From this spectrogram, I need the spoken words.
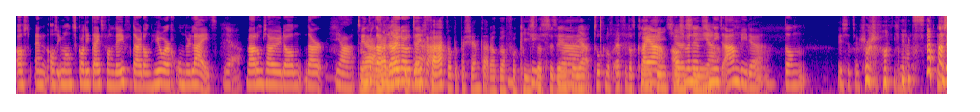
als, en als iemands kwaliteit van leven daar dan heel erg onder lijdt. Ja. Waarom zou je dan daar ja, 20.000 Ja, euro ik denk tegen vaak dat de patiënt daar ook wel voor kiest. dat ze denken, ja. ja. toch nog even dat klein ja, kindje als we het zien. Niet aanbieden, dan is het er soort van Ja. niet. Het is Dus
